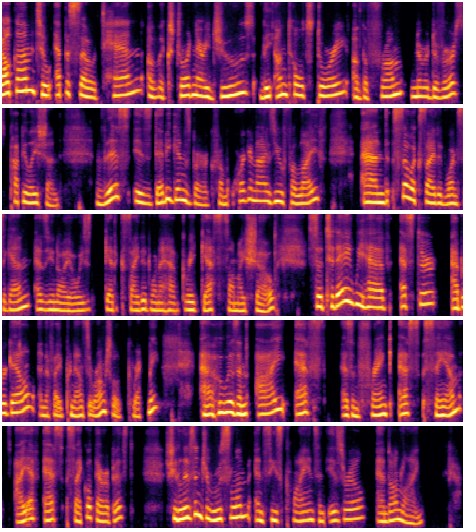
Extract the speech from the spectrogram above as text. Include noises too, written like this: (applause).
Welcome to episode 10 of Extraordinary Jews, the untold story of the frum neurodiverse population. This is Debbie Ginsburg from Organize You for Life. And so excited once again. As you know, I always get excited when I have great guests on my show. So today we have Esther Abergel, and if I pronounce it wrong, she'll correct me, uh, who is an IF, as in Frank S. Sam, IFS psychotherapist she lives in Jerusalem and sees clients in Israel and online.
